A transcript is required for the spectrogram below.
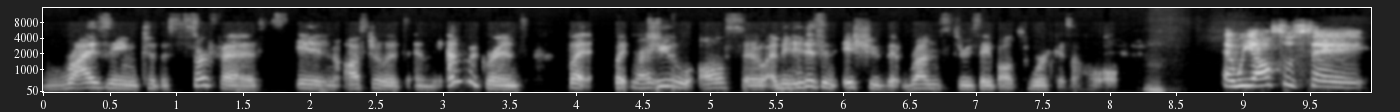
rising to the surface in Austerlitz and the emigrants, but but right. do also, I mean, it is an issue that runs through Sebald's work as a whole. Mm and we also say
